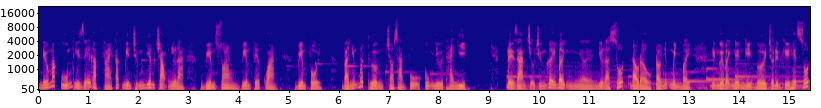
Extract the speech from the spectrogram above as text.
Nếu mắc cúm thì dễ gặp phải các biến chứng nghiêm trọng như là viêm xoang, viêm phế quản, viêm phổi và những bất thường cho sản phụ cũng như thai nhi. Để giảm triệu chứng gây bệnh ờ, như là sốt, đau đầu, đau nhức mình mẩy thì người bệnh nên nghỉ ngơi cho đến khi hết sốt,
